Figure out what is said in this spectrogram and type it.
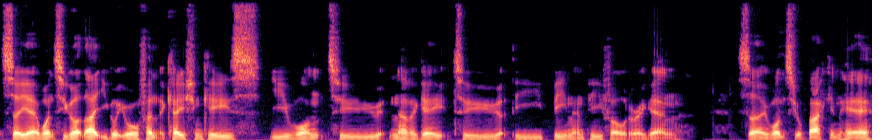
so yeah, once you got that, you got your authentication keys. You want to navigate to the BeamMP folder again. So once you're back in here,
